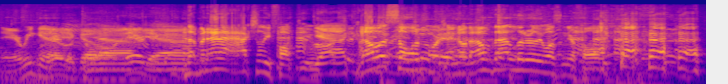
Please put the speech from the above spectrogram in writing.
There we go. There you go. Yeah, there you yeah. The banana actually fucked you. Yeah, That was so unfortunate. bit. No, that, that literally wasn't your fault.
